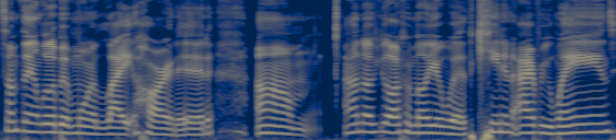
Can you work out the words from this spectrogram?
something a little bit more lighthearted. Um, I don't know if you all are familiar with Keenen Ivory Wayans.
